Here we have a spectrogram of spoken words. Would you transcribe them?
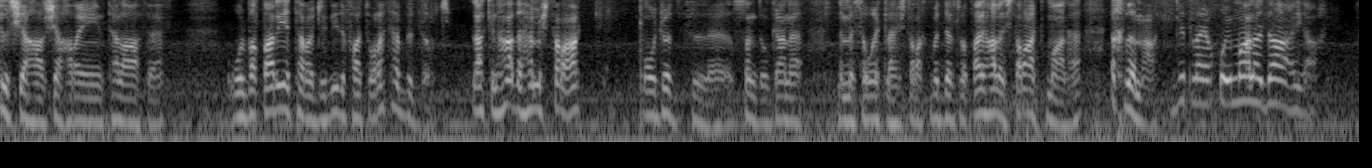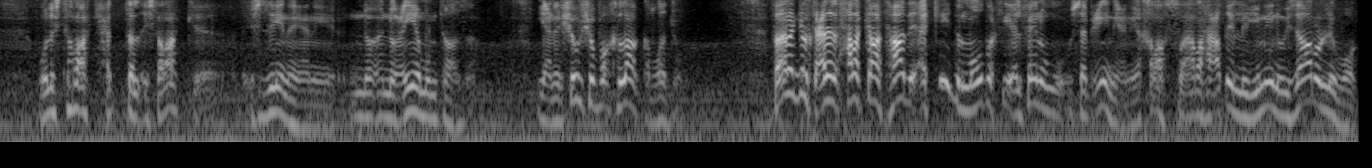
كل شهر شهرين ثلاثة. والبطارية ترى جديدة فاتورتها بالدرج. لكن هذا هم اشتراك موجود في الصندوق. أنا لما سويت لها اشتراك بدلت بطاريه هذا اشتراك مالها. أخذه معك. قلت له يا أخوي ما له داعي يا أخي. والاشتراك حتى الاشتراك إيش زينة يعني نوعية ممتازة. يعني شوف شوف أخلاق الرجل. فأنا قلت على الحركات هذه أكيد الموضوع في 2070 يعني خلاص راح أعطيه اللي يمين ويسار واللي فوق.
